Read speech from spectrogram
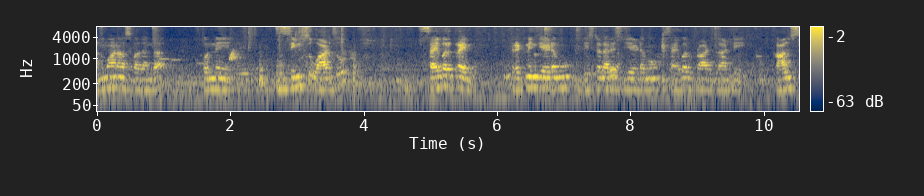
అనుమానాస్పదంగా కొన్ని సిమ్స్ వాడుతూ సైబర్ క్రైమ్ థ్రెటనింగ్ చేయడము డిజిటల్ అరెస్ట్ చేయడము సైబర్ ఫ్రాడ్ లాంటి కాల్స్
